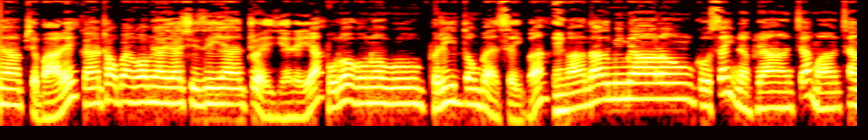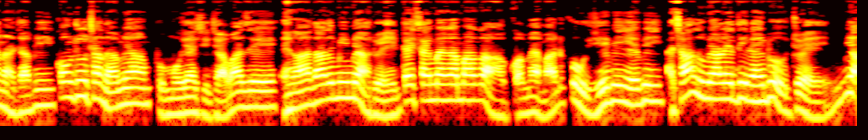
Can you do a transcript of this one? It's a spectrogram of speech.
များဖြစ်ပါတယ်ကံထောက်ပံ့ကောင်းများရရှိစေရန်အတွက်ရရရဘုရောကုံတော်ကိုပရိသုံးပတ်စိတ်ပါအင်္ဂါသားသမီးများအလုံးကိုစိတ်နှဖျားကျမ်းမာချမ်းသာကြပြီးကောင်းကျိုးချမ်းသာများပုံမရရှိကြပါစေအင်္ဂါသားသမီးများတွေတိုက်ဆိုင်မှန်ကမာကကွန်မန့်မှာတစ်ခုရေးပေးခဲ့ပြီးအခြားသူများလည်းသိနိုင်ဖို့အတွက်မျှ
